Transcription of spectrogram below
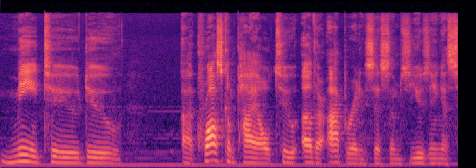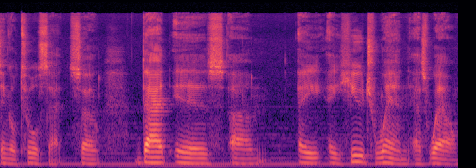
me to do uh, cross compile to other operating systems using a single tool set. So that is um, a, a huge win as well.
